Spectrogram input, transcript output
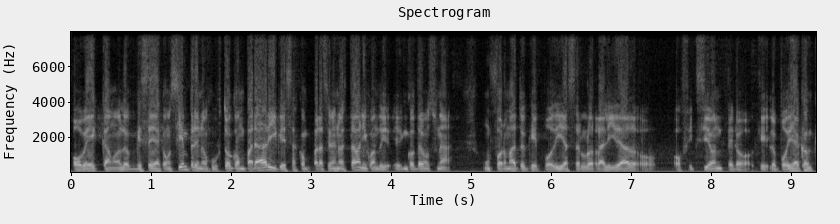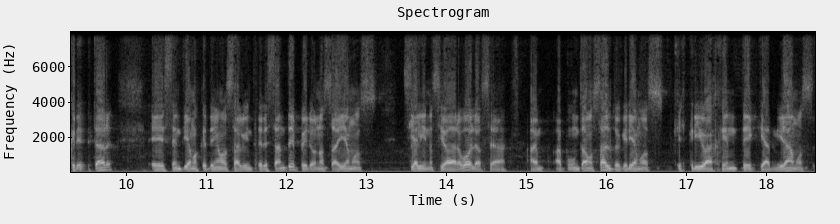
o, Beckham o lo que sea. Como siempre nos gustó comparar y que esas comparaciones no estaban y cuando encontramos una, un formato que podía hacerlo realidad o, ficción, pero que lo podía concretar, eh, sentíamos que teníamos algo interesante, pero no sabíamos si alguien nos iba a dar bola. O sea, apuntamos alto, queríamos que escriba gente que admiramos.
